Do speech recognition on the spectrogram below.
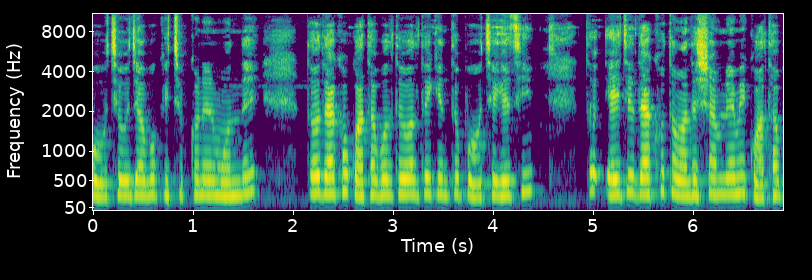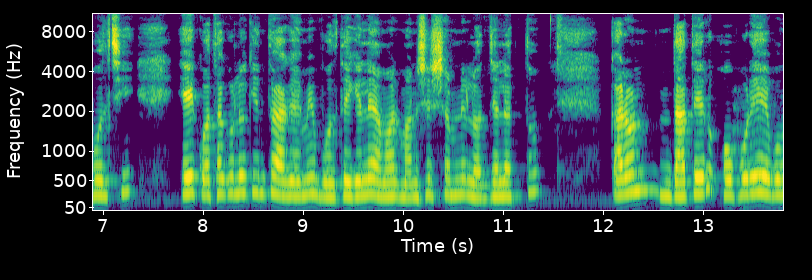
পৌঁছেও যাব কিছুক্ষণের মধ্যে। তো দেখো কথা বলতে বলতে কিন্তু পৌঁছে গেছি। তো এই যে দেখো তোমাদের সামনে আমি কথা বলছি। এই কথাগুলো কিন্তু আগে আমি বলতে গেলে আমার মানুষের সামনে লজ্জা লাগতো। কারণ দাঁতের ওপরে এবং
